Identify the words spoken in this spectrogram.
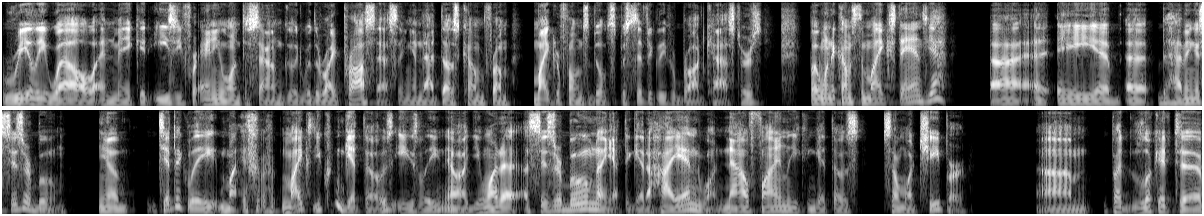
really well and make it easy for anyone to sound good with the right processing. And that does come from microphones built specifically for broadcasters. But when it comes to mic stands, yeah, uh, a, a, a, having a scissor boom. You know, typically mics you couldn't get those easily. No, you want a, a scissor boom? No, you have to get a high end one. Now, finally, you can get those somewhat cheaper. Um, but look at uh,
